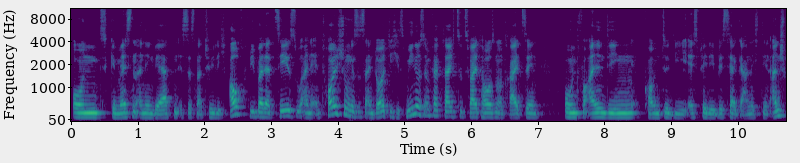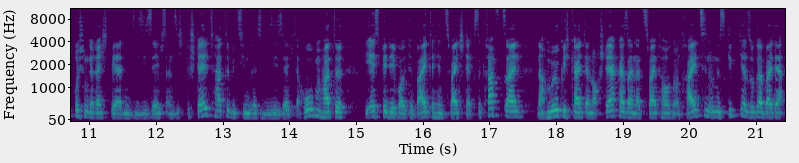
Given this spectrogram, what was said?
Und gemessen an den Werten ist es natürlich auch wie bei der CSU eine Enttäuschung. Es ist ein deutliches Minus im Vergleich zu 2013 Und vor allen Dingen konnte die SPD bisher gar nicht den Ansprüchen gerecht werden, die sie selbst an sich gestellt hatte, beziehungsweise die sie selbst erhoben hatte. Die SPD wollte weiterhin zweitstärkste Kraft sein, nach Möglichkeit ja noch stärker sein als 2013. Und es gibt ja sogar bei der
